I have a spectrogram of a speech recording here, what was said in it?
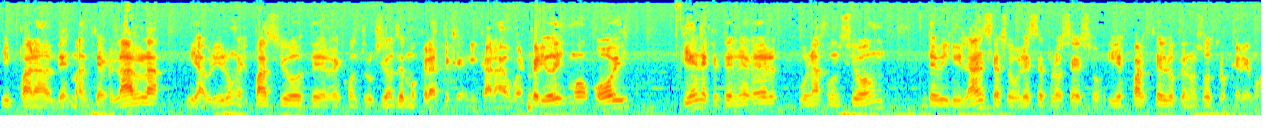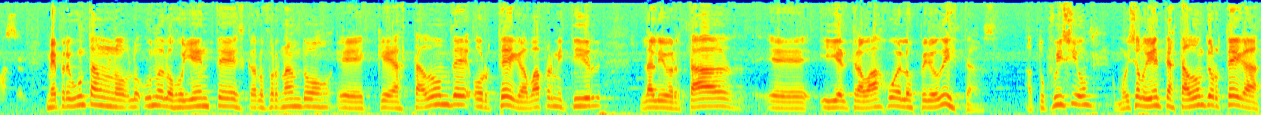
y para desmantelarla y abrir un espacio de reconstrucción democrática en Nicaragua. El periodismo hoy tiene que tener una función de vigilancia sobre ese proceso y es parte de lo que nosotros queremos hacer. Me preguntan uno de los oyentes, Carlos Fernando, eh, que hasta dónde Ortega va a permitir la libertad eh, y el trabajo de los periodistas. A tu juicio, como dice el oyente, ¿hasta dónde Ortega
